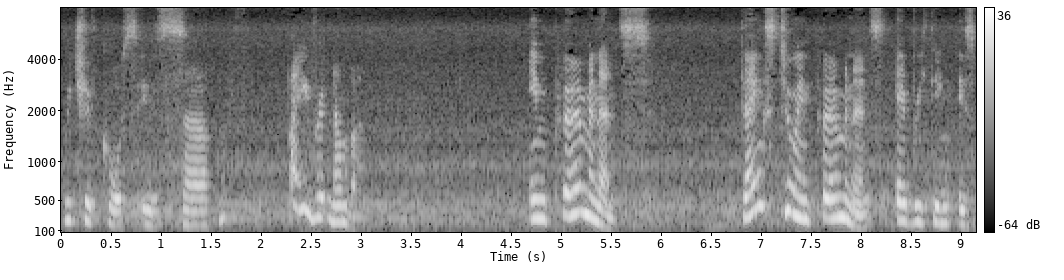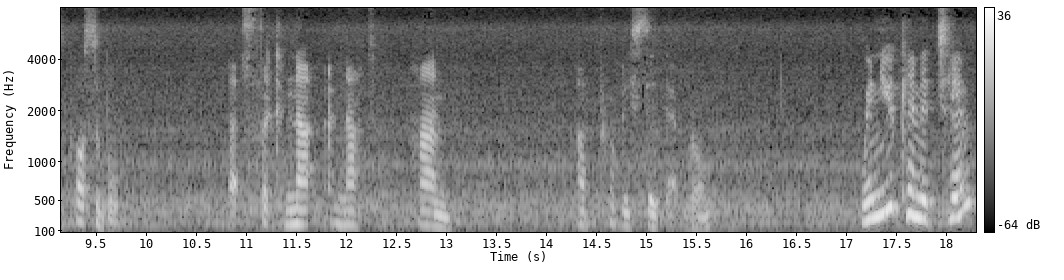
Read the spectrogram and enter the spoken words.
which of course is uh, my favourite number. Impermanence. Thanks to impermanence, everything is possible. That's the Knut Nut Hun. I probably said that wrong. When you can attempt,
